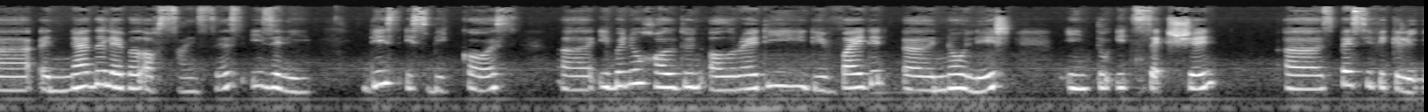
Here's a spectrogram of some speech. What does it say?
uh, another level of sciences easily. This is because uh, Ibn Khaldun already divided uh, knowledge into its section uh, specifically.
